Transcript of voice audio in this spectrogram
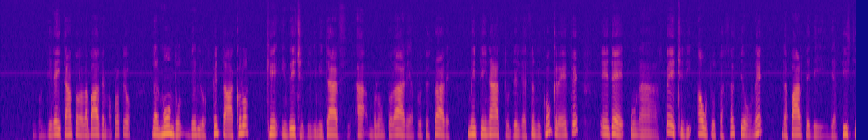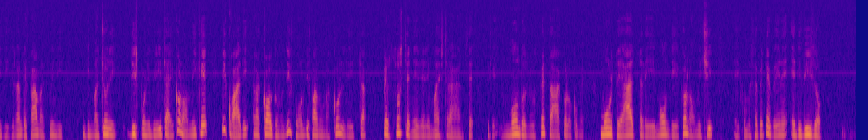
non direi tanto dalla base, ma proprio dal mondo dello spettacolo, che invece di limitarsi a brontolare, a protestare, mette in atto delle azioni concrete ed è una specie di autotassazione da parte degli artisti di grande fama e quindi di maggiori disponibilità economiche, i quali raccolgono dei fondi, fanno una colletta per sostenere le maestranze, perché il mondo dello spettacolo, come molti altri mondi economici, eh, come sapete bene, è diviso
